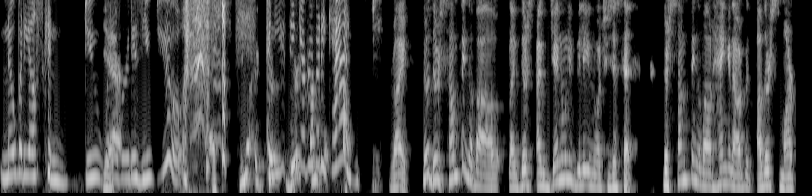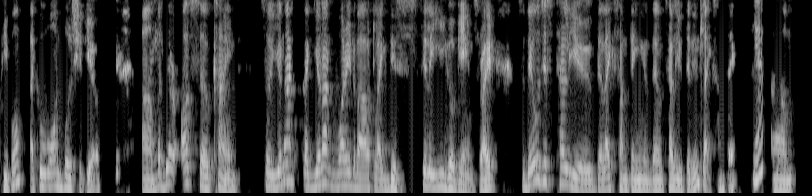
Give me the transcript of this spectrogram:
nobody else can do whatever yes. it is you do. and you think everybody can. Right. No, there's something about like there's I genuinely believe in what you just said. There's something about hanging out with other smart people, like who won't bullshit you. Um, right. but they're also kind. So you're not like you're not worried about like these silly ego games, right? So they will just tell you if they like something and they'll tell you if they didn't like something. Yeah. Um,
